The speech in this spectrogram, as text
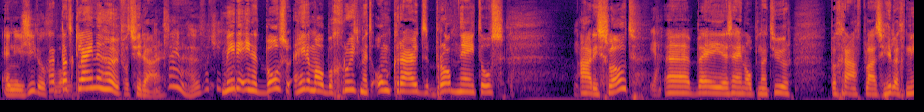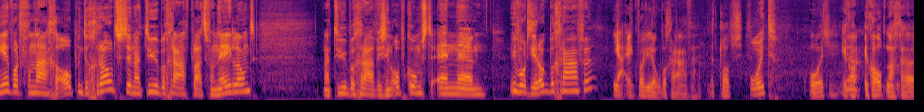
En u ziet ook gewoon... Dat kleine heuveltje daar. Dat kleine heuveltje. Midden in het bos, helemaal begroeid met onkruid, brandnetels. Ja. Arie Sloot. Ja. Uh, wij zijn op natuurbegraafplaats Hilligmeer. Wordt vandaag geopend. De grootste natuurbegraafplaats van Nederland. Natuurbegraven is in opkomst. En uh, u wordt hier ook begraven? Ja, ik word hier ook begraven. Dat klopt. Ooit? Ooit. Ik, ja. ho ik hoop nog uh,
